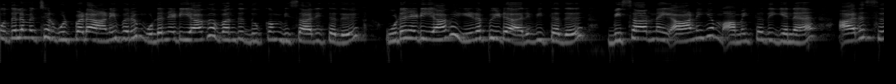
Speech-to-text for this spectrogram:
முதலமைச்சர் உட்பட அனைவரும் உடனடியாக வந்து துக்கம் விசாரித்தது உடனடியாக இழப்பீடு அறிவித்தது விசாரணை ஆணையம் அமைத்தது என அரசு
